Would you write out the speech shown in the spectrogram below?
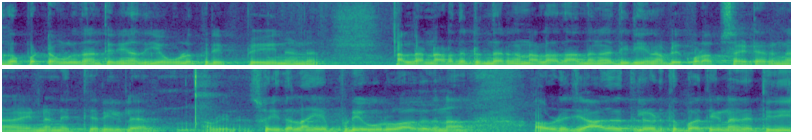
அகப்பட்டவங்களுக்கு தான் தெரியும் அது எவ்வளோ பெரிய பெயின்னு நல்லா நடந்துட்டு இருந்தாருங்க நல்லா தான் இருந்தாங்க. திடீர்னு அப்படியே கொலாப்ஸ் ஆகிட்டாருங்க என்னன்னே தெரியல அப்படின்னு. ஸோ இதெல்லாம் எப்படி உருவாகுதுன்னா அவருடைய ஜாதகத்தில் எடுத்து பார்த்திங்கன்னா இந்த திதி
